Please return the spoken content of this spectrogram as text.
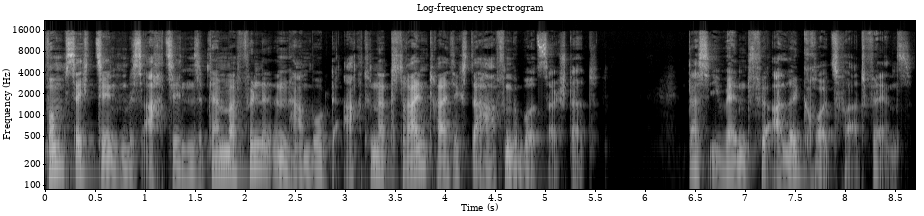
Vom 16. bis 18. September findet in Hamburg der 833. Hafengeburtstag statt. Das Event für alle Kreuzfahrtfans.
